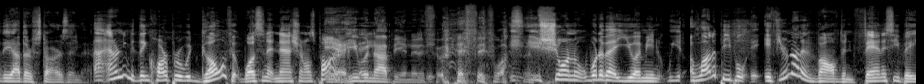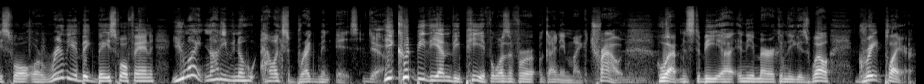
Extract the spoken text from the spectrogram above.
the other stars in there. I I don't even think Harper would go if it wasn't at Nationals Park. Yeah, he would not be in it if it, if it wasn't. Sean, what about you? I mean, we, a lot of people, if you're not involved in fantasy baseball or really a big baseball fan, you might not even know who Alex Bregman is. Yeah. He could be the MVP if it wasn't for a guy named Mike Trout, who happens to be uh, in the American League as well. Great player.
